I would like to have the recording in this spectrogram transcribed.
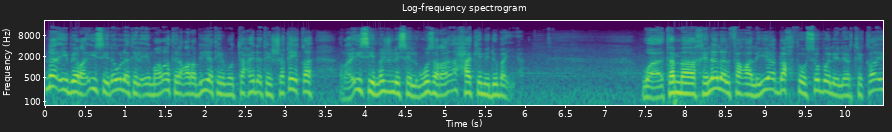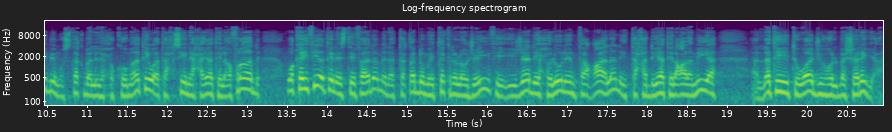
نائب رئيس دولة الإمارات العربية المتحدة الشقيقة رئيس مجلس الوزراء حاكم دبي. وتم خلال الفعالية بحث سبل الارتقاء بمستقبل الحكومات وتحسين حياة الأفراد وكيفية الاستفادة من التقدم التكنولوجي في إيجاد حلول فعالة للتحديات العالمية التي تواجه البشرية.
